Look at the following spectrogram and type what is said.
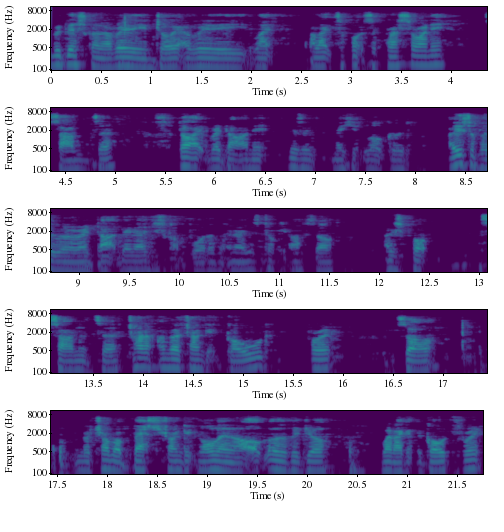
with this gun, I really enjoy it. I really like. I like to put suppressor on it, silencer. Don't like red dot on it. Doesn't make it look good. I used to play with a red dot, then I just got bored of it and I just took it off. So I just put a silencer. Trying, I'm gonna try and get gold for it. So I'm gonna try my best to try and get gold, and I'll upload a video when I get the gold for it,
